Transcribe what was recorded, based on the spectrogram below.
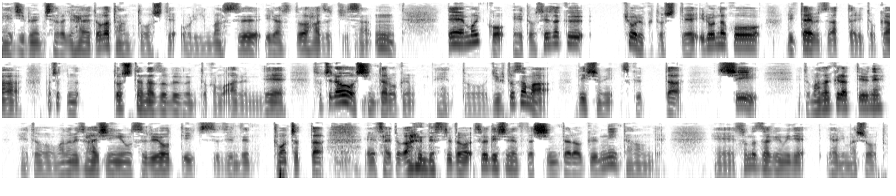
えー、自分、木更木隼人が担当しております。イラストは葉月さん。で、もう一個、えっ、ー、と、制作協力として、いろんなこう、立体物だったりとか、まあ、ちょっと、とした謎部分とかもあるんで、そちらを慎太郎くん、えっ、ー、と、ギフトサマーで一緒に作ったし、えっ、と、マダクラっていうね、えっ、と、まなみず配信をするよって言いつつ全然止まっちゃった、えー、サイトがあるんですけど、それで一緒にやってた慎太郎くんに頼んで、えー、そんな座組でやりましょうと。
